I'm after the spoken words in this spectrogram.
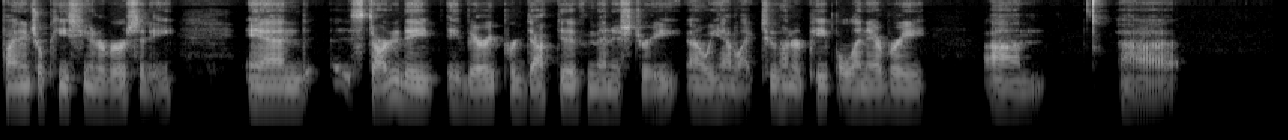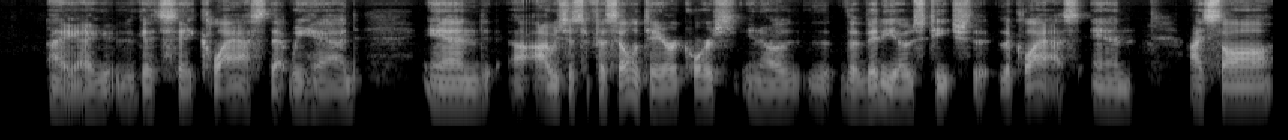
financial peace university and started a, a very productive ministry. Uh, we had like 200 people in every, um, uh, I, I guess say class that we had. And I was just a facilitator, of course, you know, the, the videos teach the, the class. And I saw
